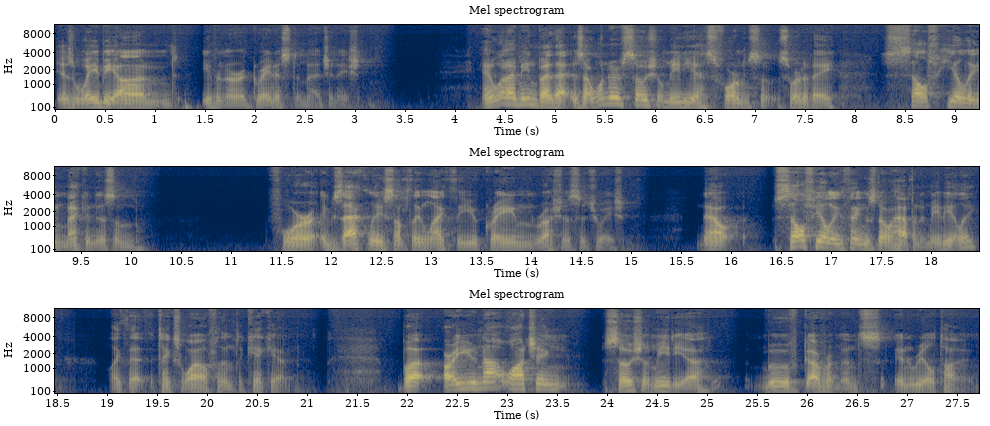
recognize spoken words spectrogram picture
is way beyond even our greatest imagination. And what I mean by that is I wonder if social media has formed so, sort of a self-healing mechanism for exactly something like the Ukraine-Russia situation. Now, self-healing things don't happen immediately. Like that, it takes a while for them to kick in. But are you not watching social media move governments in real time?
